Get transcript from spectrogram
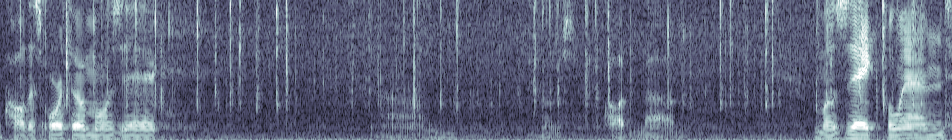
We'll call this ortho mosaic. Um, um, mosaic blend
